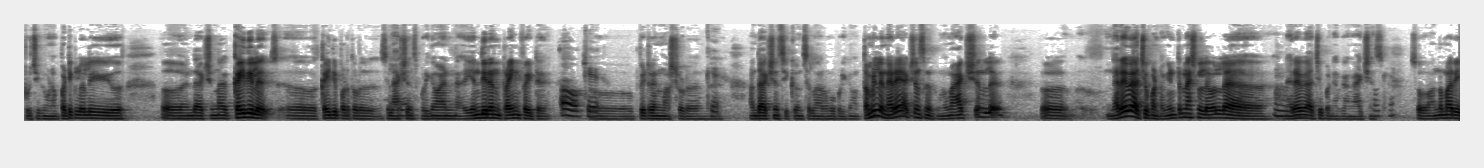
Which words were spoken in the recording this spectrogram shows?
பிடிச்சிருக்கு மேடம். பர்டிகுலர்லி இந்த ஆக்ஷன்னா கைதியில் கைதி படத்தோட சில ஆக்ஷன்ஸ் பிடிக்கும். And Enthiran train fight okay பீட்டரன் மாஸ்டரோட அந்த அந்த ஆக்ஷன் சீக்வன்ஸ் எல்லாம் ரொம்ப பிடிக்கும். தமிழில் நிறைய ஆக்ஷன்ஸ் இருக்கு நம்ம ஆக்ஷனில் நிறையவே அச்சீவ் பண்ணிட்டாங்க. இன்டர்நேஷ்னல் லெவலில் நிறையவே அச்சீவ் பண்ணியிருக்காங்க ஆக்ஷன்ஸ் ஸோ அந்த மாதிரி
